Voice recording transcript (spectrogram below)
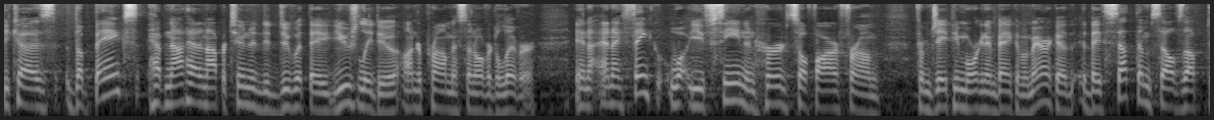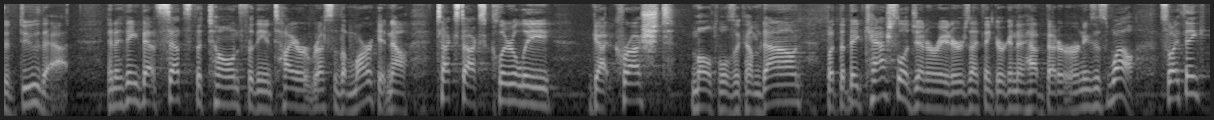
because the banks have not had an opportunity to do what they usually do under promise and over deliver. And, and I think what you've seen and heard so far from, from JP Morgan and Bank of America, they set themselves up to do that. And I think that sets the tone for the entire rest of the market. Now, tech stocks clearly got crushed, multiples have come down, but the big cash flow generators I think are going to have better earnings as well. So I think,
